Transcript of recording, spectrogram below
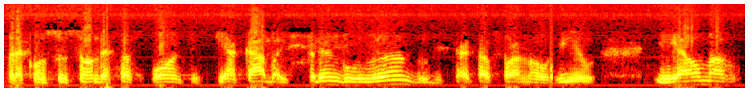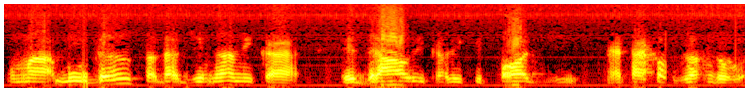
para a construção dessas pontes que acaba estrangulando de certa forma o rio e há uma, uma mudança da dinâmica hidráulica ali que pode estar né, tá causando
